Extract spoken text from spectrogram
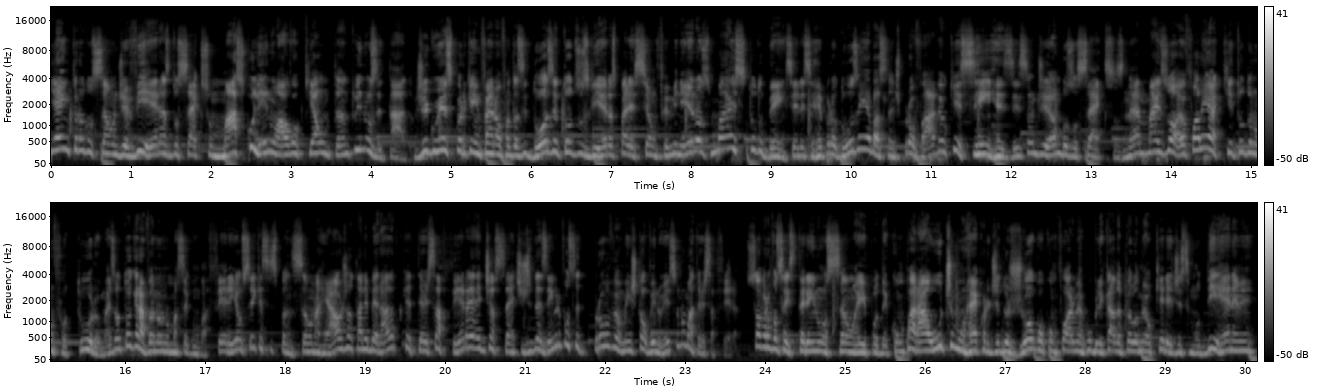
e a introdução de vieiras do sexo masculino, algo que é um tanto inusitado. Digo isso porque em Final Fantasy XII todos os vieiras pareciam femininos, mas tudo bem, se eles se reproduzem é bastante provável que sim, existam de ambos os sexos, né? Mas ó, eu falei aqui tudo no futuro, mas eu tô gravando numa segunda-feira e eu sei que essa expansão na real já tá liberada porque terça-feira é dia 7 de dezembro e você provavelmente tá ouvindo isso numa terça-feira. Só para vocês terem noção aí poder comparar, o último recorde do jogo conforme é publicado pelo meu queridíssimo The Enemy.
